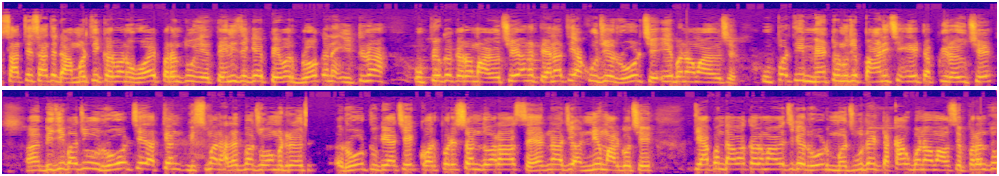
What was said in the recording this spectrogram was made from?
સાથે સાથે ડામરથી કરવાનું હોય પરંતુ તેની જગ્યાએ પેવર બ્લોક અને ઈંટના ઉપયોગ કરવામાં આવ્યો છે અને તેનાથી આખું જે રોડ છે એ બનાવવામાં આવ્યો છે. ઉપરથી મેટ્રોનું જે પાણી છે એ ટપકી રહ્યું છે. બીજી બાજુ રોડ છે અત્યંત બિસ્માર હાલતમાં જોવા મળી રહ્યો છે. રોડ તૂટ્યા છે. કોર્પોરેશન દ્વારા શહેરના જે અન્ય માર્ગો છે, ત્યાં પણ દાવા કરવામાં આવે છે કે રોડ મજબૂત અને ટકાઉ બનાવવામાં આવશે. પરંતુ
